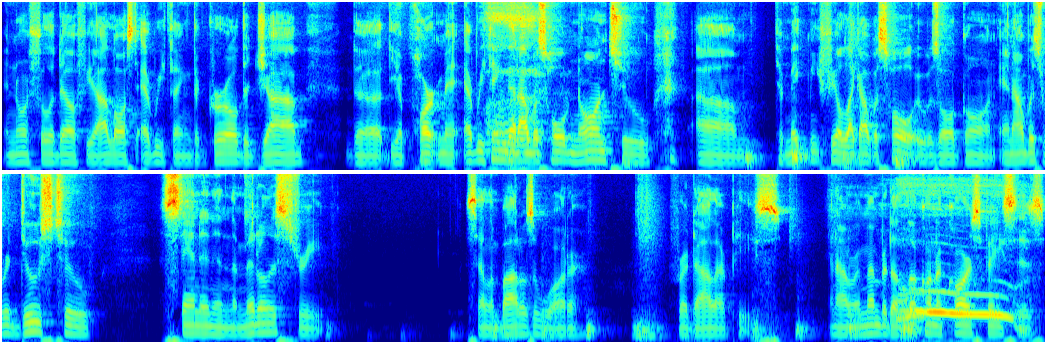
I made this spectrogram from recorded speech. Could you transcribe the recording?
in North Philadelphia. I lost everything the girl the job the the apartment, everything that I was holding on to um, to make me feel like I was whole, it was all gone, and I was reduced to standing in the middle of the street selling bottles of water for a dollar a piece. And I remember the look on the cars' faces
